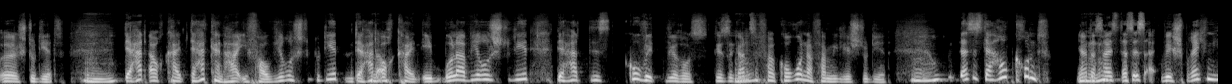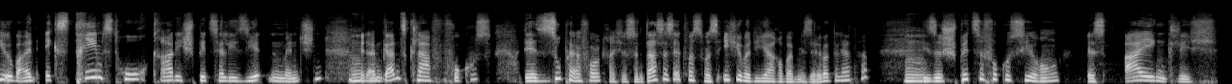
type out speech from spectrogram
äh, studiert. Mhm. Der hat auch kein, der hat kein HIV-Virus studiert, der hat mhm. auch kein Ebola-Virus studiert, der hat das Covid-Virus, diese ganze mhm. Corona-Familie studiert. Mhm. Das ist der Hauptgrund. Ja, das mhm. heißt, das ist, wir sprechen hier über einen extremst hochgradig spezialisierten Menschen mhm. mit einem ganz klaren Fokus, der super erfolgreich ist. Und das ist etwas, was ich über die Jahre bei mir selber gelernt habe. Mhm. Diese spitze Fokussierung ist eigentlich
